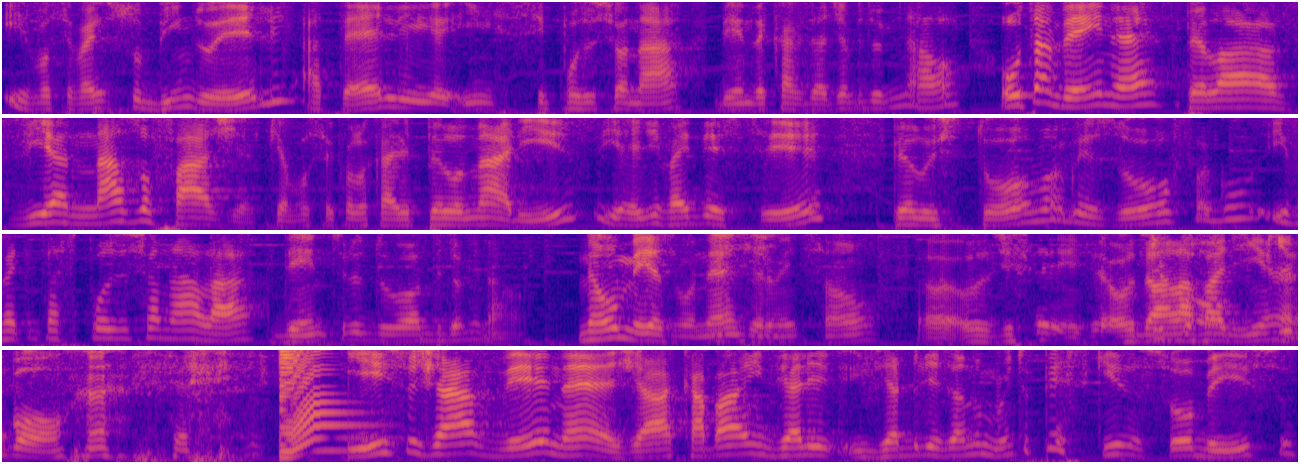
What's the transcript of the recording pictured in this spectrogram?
e você vai subindo ele até ele se posicionar dentro da cavidade abdominal. Ou também, né, pela via nasofágia, que é você colocar ele pelo nariz e aí ele vai descer pelo estômago, esôfago e vai tentar se posicionar lá dentro do abdominal. Não o mesmo, né? Geralmente são ah, os diferentes. Ou dar uma lavadinha. Que antes. bom. E isso já vê, né? Já acaba inviabilizando muito pesquisa sobre isso,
